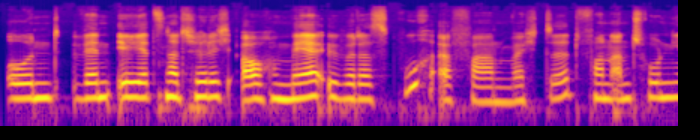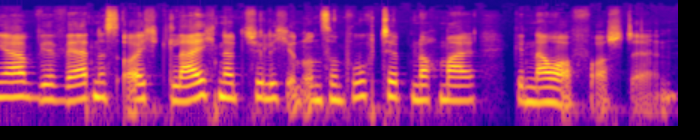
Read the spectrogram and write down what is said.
Und wenn ihr jetzt natürlich auch mehr über das Buch erfahren möchtet von Antonia, wir werden es euch gleich natürlich in unserem Buchtipp nochmal genauer vorstellen.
